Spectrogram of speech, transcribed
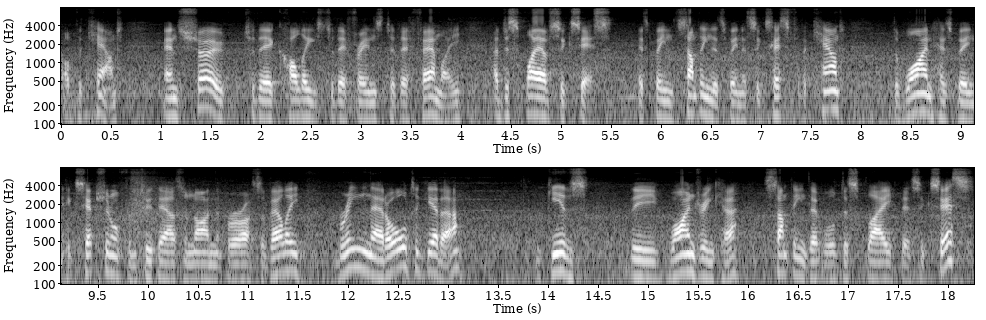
of the Count and show to their colleagues, to their friends, to their family a display of success. It's been something that's been a success for the Count. The wine has been exceptional from 2009 in the Barossa Valley. Bringing that all together gives the wine drinker something that will display their success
